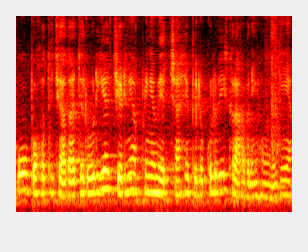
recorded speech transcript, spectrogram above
ਉਹ ਬਹੁਤ ਜ਼ਿਆਦਾ ਜ਼ਰੂਰੀ ਆ, ਜਿਹੜੀਆਂ ਆਪਣੀਆਂ ਮਿਰਚਾਂ ਇਹ ਬਿਲਕੁਲ ਵੀ ਖਰਾਬ ਨਹੀਂ ਹੋਣਗੀਆਂ।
